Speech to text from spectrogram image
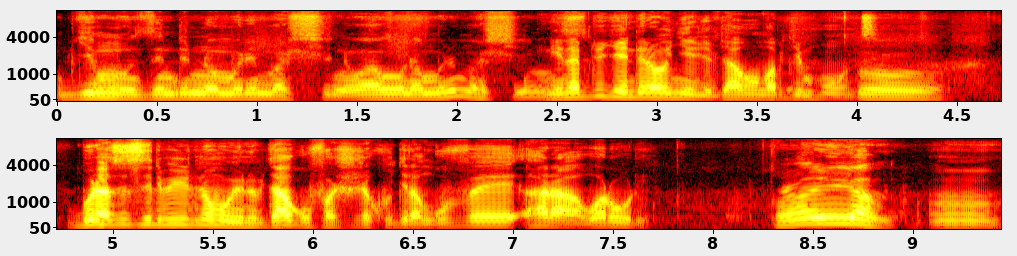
by'im- by'impunzi ndi no muri mashini wankura muri mashini ni na byo ugenderaho nyine ibyo byangombwa by'impunzi. Mm. buriya se no mu bintu byagufashije kugira ngo uve hariya wari uri? Hariya. Mm.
